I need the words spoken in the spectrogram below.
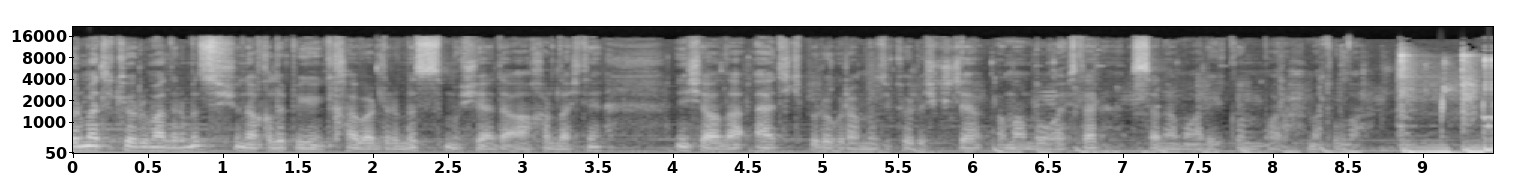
Hurmatli ko'rganlarimiz shuna qilib bugungi xabarlarimiz mushu yerda oxirlashdi. Inshaalloh atiki programmamizni ko'rishguncha omon bo'lg'aysizlar assalomu alaykum va rahmatulloh.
